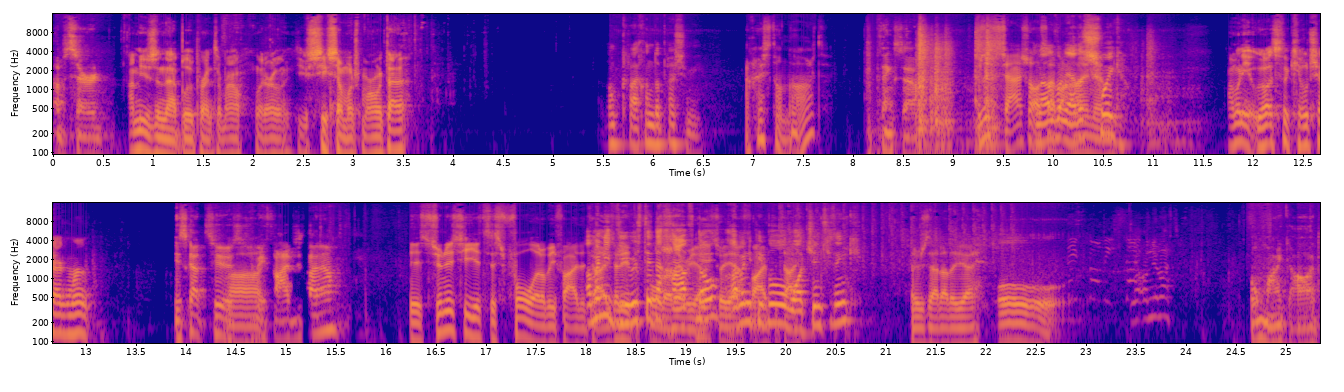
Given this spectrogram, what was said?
absurd. I'm using that blueprint tomorrow. Literally, you see so much more with that. Don't crack under pressure me. That guy's still knocked. I think so. There's a satchel Another outside other behind him. swig. How many? What's the kill check, Merc? He's got two. Uh, should be five just by now. As soon as he gets this full, it'll be five to How tie. many Then he viewers did pull they have though? so yeah, How many people were watching, do you think? There's that other guy. Oh. Oh my god.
